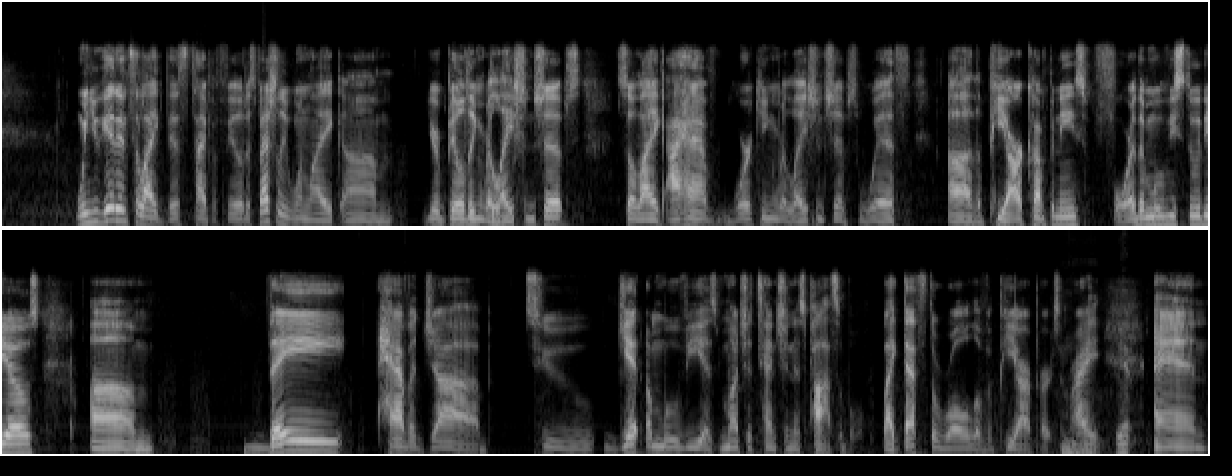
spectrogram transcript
when you get into like this type of field, especially when like um you're building relationships. So like I have working relationships with uh the PR companies for the movie studios. Um they have a job to get a movie as much attention as possible. Like that's the role of a PR person, Mhm. right? Yep. And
